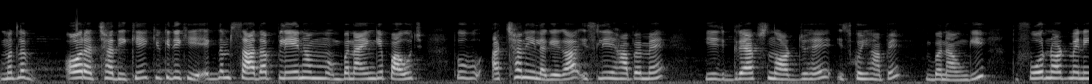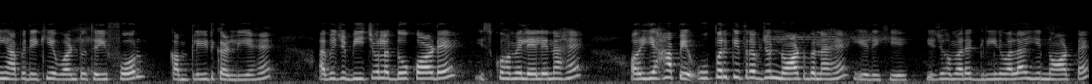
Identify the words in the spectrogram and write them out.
मतलब और अच्छा दिखे, क्योंकि देखिए, एकदम सादा प्लेन हम बनाएँगे पाउच तो अच्छा नहीं लगेगा, इसलिए यहाँ पे मैं ये ग्रैप्स नॉट जो है, इसको यहाँ पे बनाऊँगी। तो फोर नॉट मैंने यहाँ पे देखिए one two three four complete कर लिए हैं। अभी जो बीच वाला दो कॉर्ड है, इसको हमें ले लेना है। और यहाँ पे ऊपर की तरफ़ जो नॉट बना है, ये देखिए, ये जो हमारा ग्रीन वाला, ये नॉट है।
